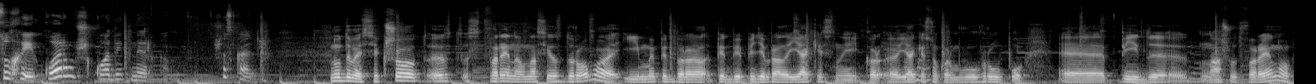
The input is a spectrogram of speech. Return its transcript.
сухий корм шкодить ниркам. Що скажеш? Ну дивись, якщо е, тварина в нас є здорова, і ми підбирали, під, підібрали якісний, кор- е, якісну кормову групу е, під е, нашу тварину,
